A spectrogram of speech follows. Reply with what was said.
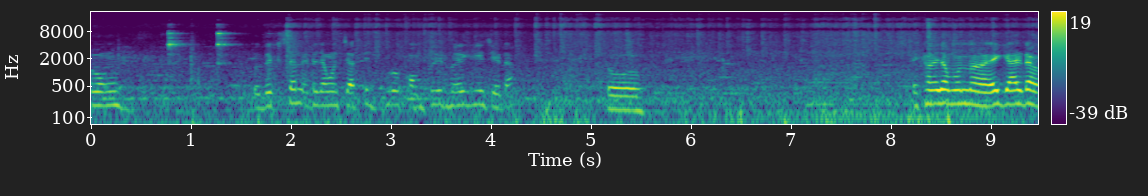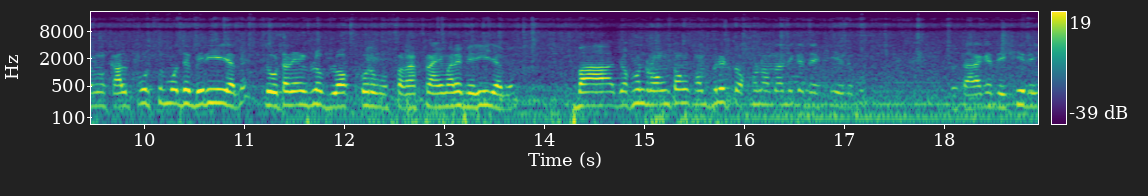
এবং তো দেখছেন, এটা যেমন চ্যাসিজ পুরো কমপ্লিট হয়ে গিয়েছে এটা। তো এখানে যেমন এই গাড়িটা কাল পরশুর মধ্যে বেরিয়ে যাবে, তো ওটা আমি এগুলো ব্লক করব প্রাইমারে বেরিয়ে যাবে। বা যখন রং টং কমপ্লিট তখন আপনাদেরকে দেখিয়ে দেবো। তো তার আগে দেখিয়ে দিই।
